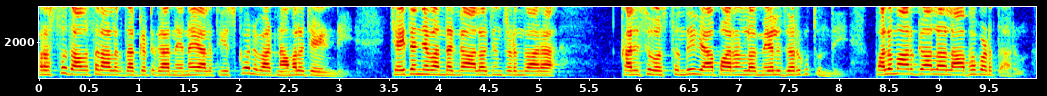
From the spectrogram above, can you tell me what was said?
ప్రస్తుత అవసరాలకు తగ్గట్టుగా నిర్ణయాలు తీసుకొని వాటిని అమలు చేయండి. చైతన్యవంతంగా ఆలోచించడం ద్వారా కలిసి వస్తుంది. వ్యాపారంలో మేలు జరుగుతుంది. పలు మార్గాల్లో లాభపడతారు.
